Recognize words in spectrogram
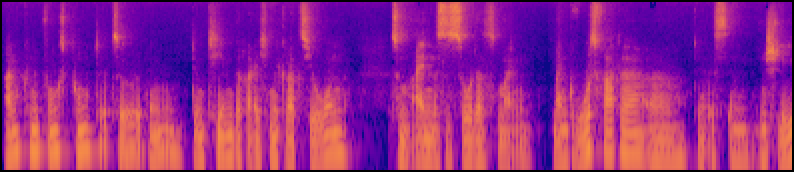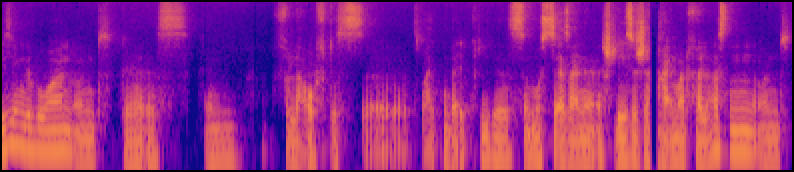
Anknüpfungspunkte zu dem, dem Themenbereich Migration. Zum einen ist es so, dass mein, mein Großvater, äh, der ist in, in Schlesien geboren und der ist im Verlauf des äh, Zweiten Weltkrieges, musste er seine schlesische Heimat verlassen und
